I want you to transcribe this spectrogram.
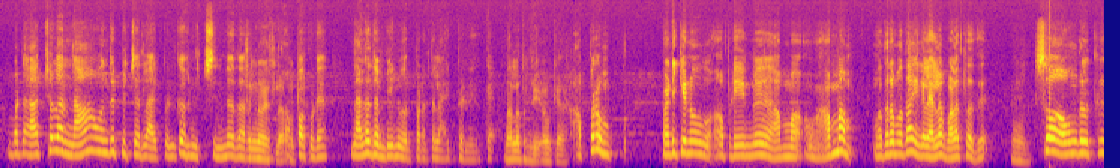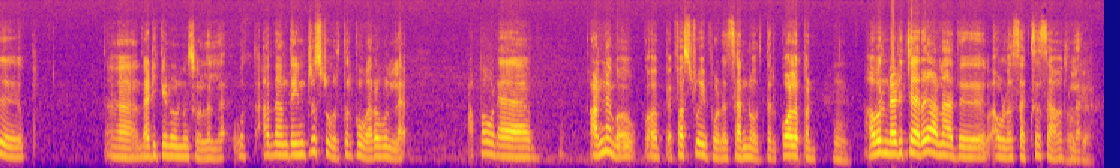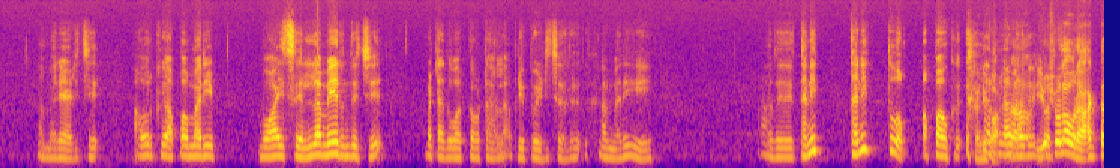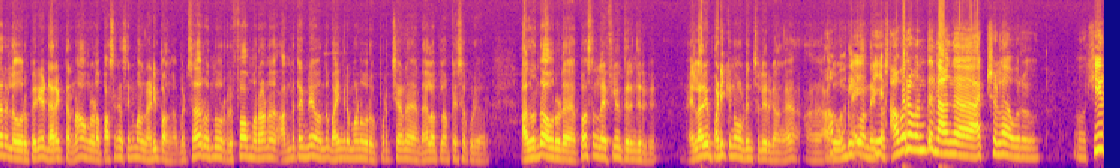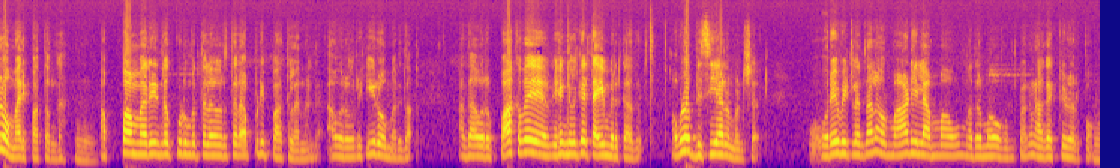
பட் ஆக்சுவலாக நான் வந்து பிக்சரில் ஆக்ட் பண்ணிக்க சின்னதாக சின்ன இருக்கும் அப்பா கூட நல்ல தம்பின்னு ஒரு படத்தில் ஆக்ட் பண்ணியிருக்கேன். நல்ல தம்பி ஓகே அப்புறம் படிக்கணும் அப்படின்னு அம்மா அம்மா முதல்ல தான் எங்களை எல்லாம் வளர்த்தது. ஸோ அவங்களுக்கு நடிக்கணும்னு சொல்லலை. அது அந்த இன்ட்ரெஸ்ட் ஒருத்தருக்கும் வரவும் இல்லை. அப்பாவோட அண்ணன் ஃபர்ஸ்ட் ஒய்ஃபோட சன் ஒருத்தர் கோலப்பன். அவர் நடித்தார் ஆனால் அது அவ்வளோ சக்ஸஸ் ஆகலை. அந்த மாதிரி ஆயிடுச்சு. அவருக்கு அப்பா மாதிரி வாய்ஸ் எல்லாமே இருந்துச்சு. பட் அது ஒர்க் அவுட் ஆகலை. அப்படி போயிடுச்சு அது. அது மாதிரி அது தனி தனித்துவம் அப்பாவுக்கு. கண்டிப்பாக யூஸ்வலாக ஒரு ஆக்டர் இல்லை ஒரு பெரிய டேரக்டர்னா அவங்களோட பசங்க சினிமாவில் நடிப்பாங்க. பட் சார் வந்து ஒரு ரிஃபார்மரான அந்த டைம்லேயே வந்து பயங்கரமான ஒரு புரட்சியான டயலாக்லாம் பேசக்கூடியவர். அது வந்து அவரோட பர்சனல் லைஃப்லையும் தெரிஞ்சிருக்கு. எல்லாரையும் படிக்கணும் அப்படின்னு சொல்லியிருக்காங்க. அது உங்களுக்கும் அந்த அவரை வந்து நாங்கள் ஆக்சுவலாக ஒரு ஹீரோ மாதிரி பார்த்தோங்க. அப்பா மாதிரி இந்த குடும்பத்தில் ஒருத்தர் அப்படி பார்க்கல நாங்கள் அவர் ஒரு ஹீரோ மாதிரி தான். அது அவர் பார்க்கவே எங்களுக்கே டைம் இருக்காது. அவ்வளோ பிஸியான மனுஷன். ஒரே வீட்டில் இருந்தாலும் அவர் மாடியில் அம்மாவும் மதுரமாவும் இருப்பாங்க நாங்கள் கீழே இருப்போம்.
